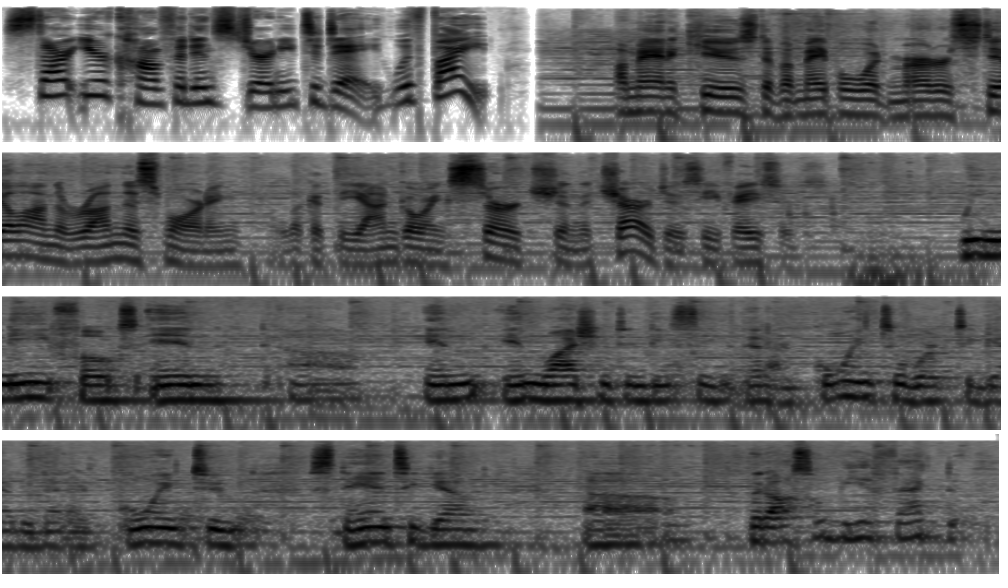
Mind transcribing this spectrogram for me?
Start your confidence journey today with Byte. A man accused of a Maplewood murder still on the run this morning. A look at the ongoing search and the charges he faces. We need folks in uh, in in Washington D.C. that are going to work together, that are going to stand together, uh, but also be effective.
